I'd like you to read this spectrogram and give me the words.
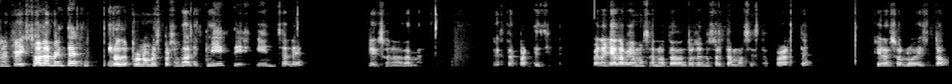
Ok, solamente los pronombres personales. Mi, dich, in, ¿sale? Eso nada más. Esta partecita. Bueno, ya la habíamos anotado. Entonces nos saltamos esta parte, que era solo esto.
